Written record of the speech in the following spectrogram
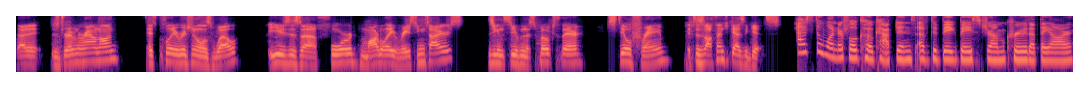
that it is driven around on is fully original as well. It uses uh, Ford Model A racing tires, as you can see from the spokes there, steel frame. It's as authentic as it gets. As the wonderful co captains of the big bass drum crew that they are,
